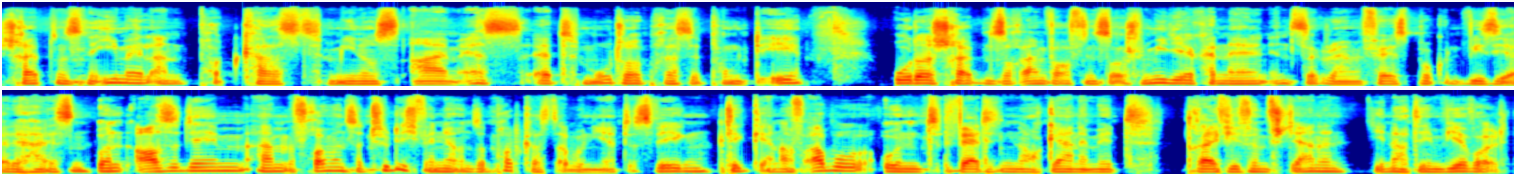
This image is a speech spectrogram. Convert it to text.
Schreibt uns eine E-Mail an podcast-ams.motorpresse.de oder schreibt uns auch einfach auf den Social Media Kanälen, Instagram, Facebook und wie sie alle heißen. Und außerdem ähm, freuen wir uns natürlich, wenn ihr unseren Podcast abonniert. Deswegen klickt gerne auf Abo und bewertet ihn auch gerne mit drei, vier, fünf Sternen, je nachdem, wie ihr wollt.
